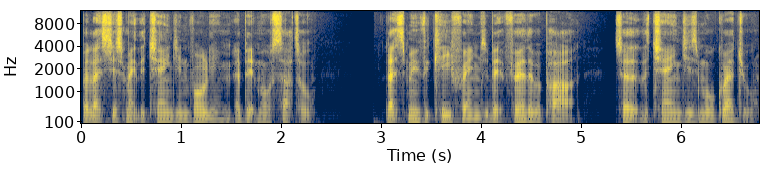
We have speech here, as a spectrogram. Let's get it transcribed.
but let's just make the change in volume a bit more subtle. Let's move the keyframes a bit further apart so that the change is more gradual.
